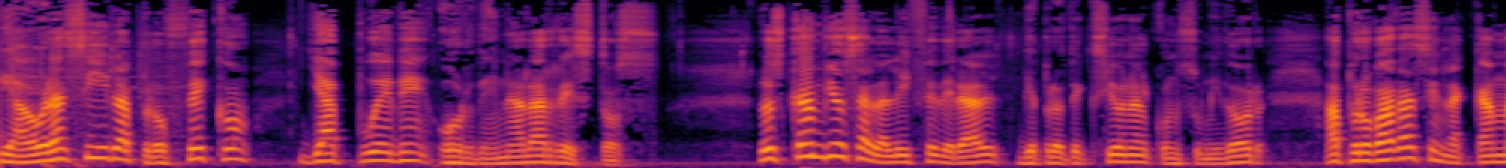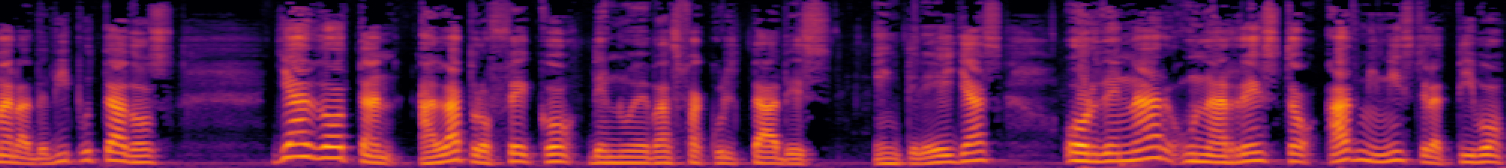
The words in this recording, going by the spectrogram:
Y ahora sí, la Profeco ya puede ordenar arrestos. Los cambios a la Ley Federal de Protección al Consumidor, aprobadas en la Cámara de Diputados, ya dotan a la Profeco de nuevas facultades, entre ellas ordenar un arresto administrativo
